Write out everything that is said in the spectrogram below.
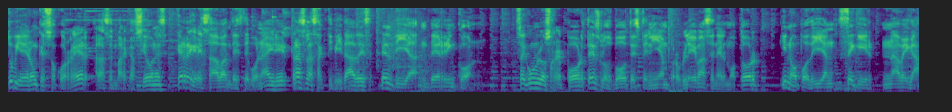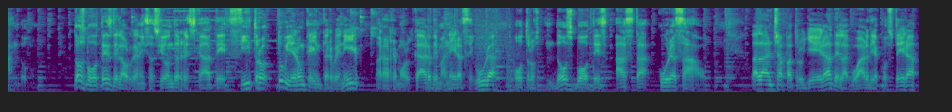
tuvieron que socorrer a las embarcaciones que regresaban desde Bonaire tras las actividades del día de Rincón. Según los reportes, los botes tenían problemas en el motor y no podían seguir navegando. Dos botes de la organización de rescate Citro tuvieron que intervenir para remolcar de manera segura otros dos botes hasta Curazao. La lancha patrullera de la Guardia Costera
